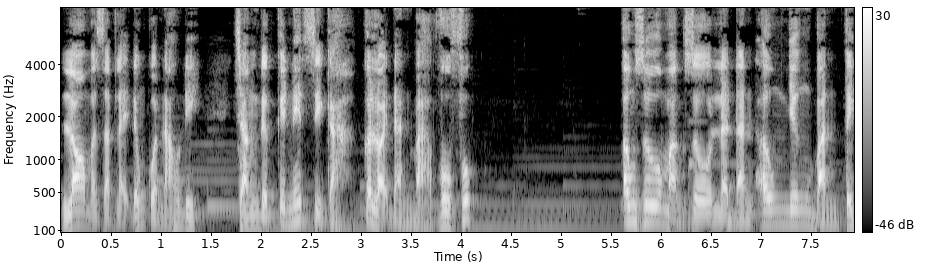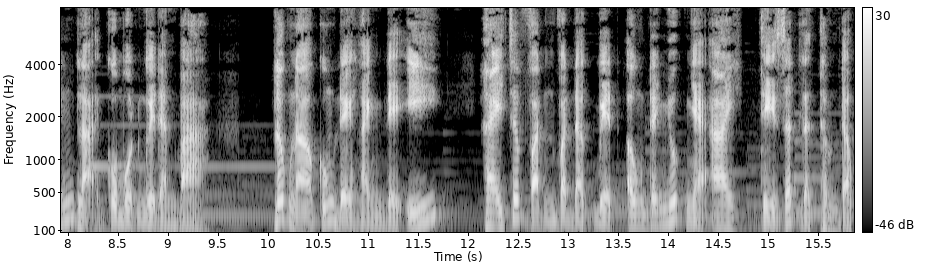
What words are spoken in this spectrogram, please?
Lo mà giặt lại đống quần áo đi. Chẳng được cái nết gì cả, Có loại đàn bà vô phúc. Ông Du mặc dù là đàn ông Nhưng bản tính lại của một người đàn bà. Lúc nào cũng để hành, để ý. Hay chấp vặt và đặc biệt Ông đã nhuốc nhà ai Thì rất là thâm độc.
